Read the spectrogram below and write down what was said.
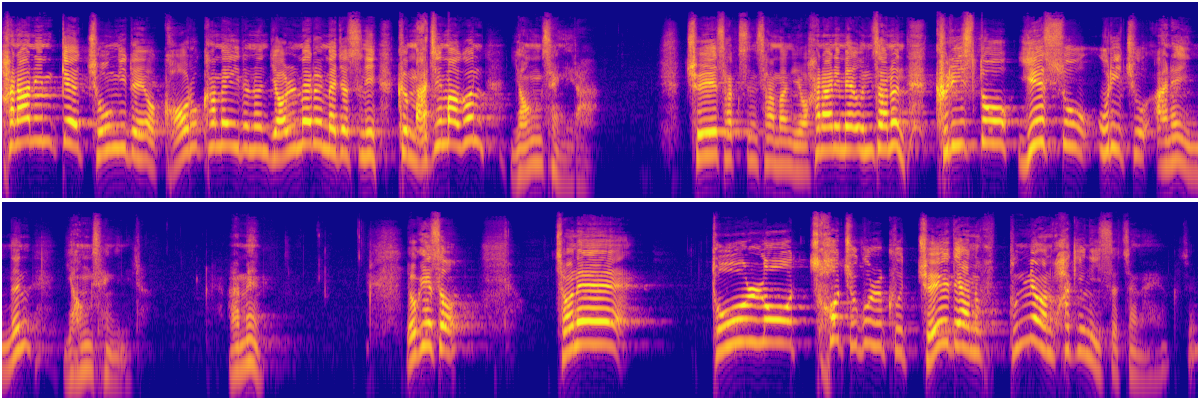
하나님께 종이 되어 거룩함에 이르는 열매를 맺었으니 그 마지막은 영생이라. 죄의 삭슨 사망이요. 하나님의 은사는 그리스도 예수 우리 주 안에 있는 영생이니라. 아멘. 여기에서 전에 돌로 쳐 죽을 그 죄에 대한 분명한 확인이 있었잖아요. 그죠?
